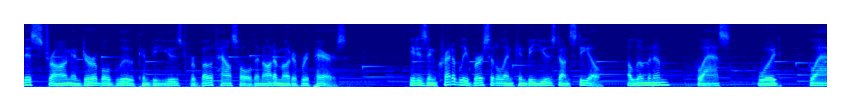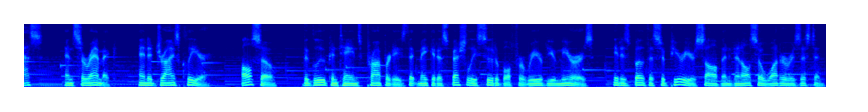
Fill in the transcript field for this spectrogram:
This strong and durable glue can be used for both household and automotive repairs. It is incredibly versatile and can be used on steel, aluminum, glass, wood, glass, and ceramic, and it dries clear. Also, the glue contains properties that make it especially suitable for rearview mirrors, it is both a superior solvent and also water resistant.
